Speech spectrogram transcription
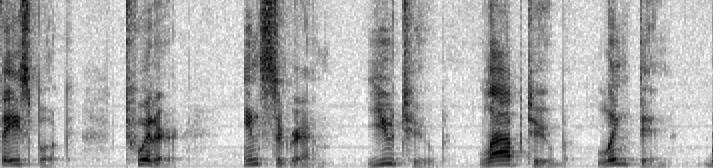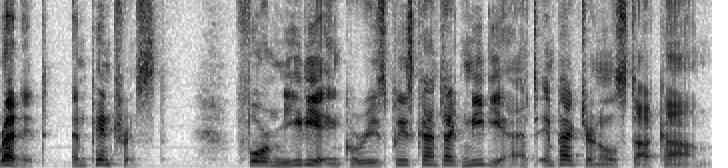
Facebook, Twitter, Instagram, YouTube, LabTube, LinkedIn, Reddit, and Pinterest. For media inquiries, please contact media at impactjournals.com.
